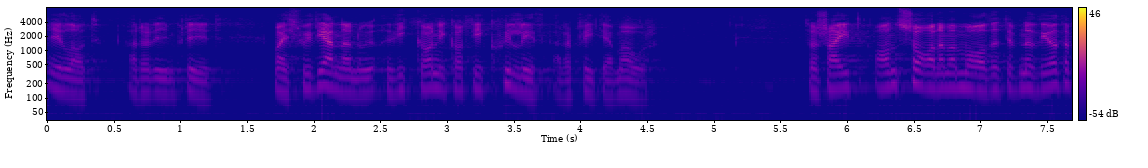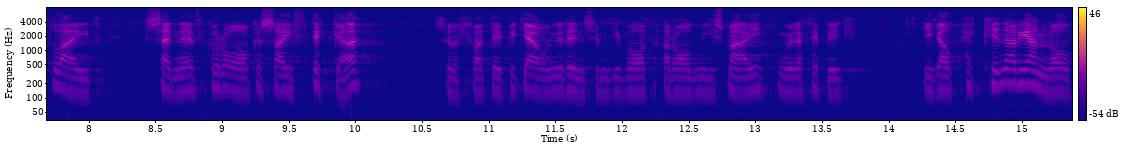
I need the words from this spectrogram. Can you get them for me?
aelod ar yr un pryd, mae llwyddiannau nhw yn ddigon i godi cwilydd ar y pleidiau mawr. Does rhaid ond sôn am y modd y defnyddiodd y blaid Senedd Grog y 70au, sefyllfa debyg iawn i'r hyn sy'n mynd i fod ar ôl mis Mai, mwy na thebyg, i gael pecyn ariannol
